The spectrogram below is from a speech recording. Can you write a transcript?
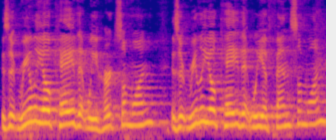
Is it really okay that we hurt someone? Is it really okay that we offend someone?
